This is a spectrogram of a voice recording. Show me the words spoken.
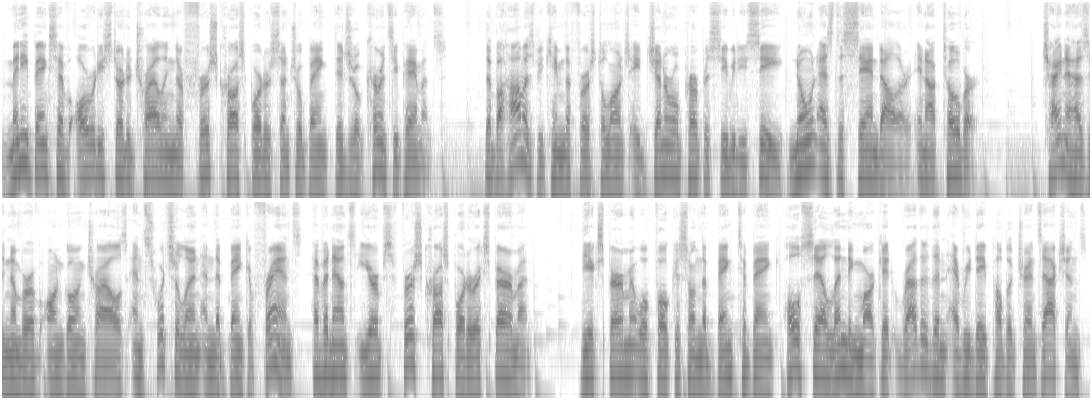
Many banks have already started trialing their first cross border central bank digital currency payments. The Bahamas became the first to launch a general purpose CBDC known as the Sand Dollar in October. China has a number of ongoing trials, and Switzerland and the Bank of France have announced Europe's first cross border experiment. The experiment will focus on the bank to bank wholesale lending market rather than everyday public transactions,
